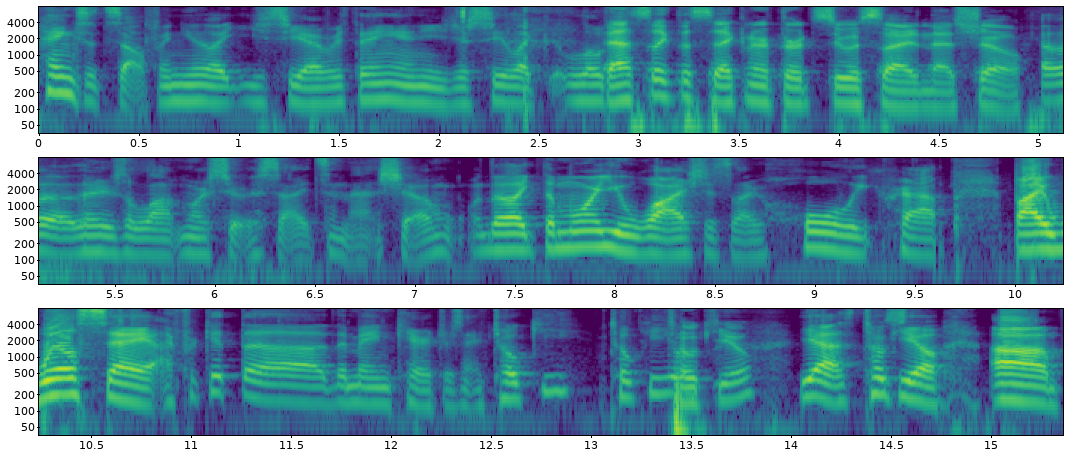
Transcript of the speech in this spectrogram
hangs itself, and you like you see everything, and you just see like low. That's like the second or third suicide in that show. uh, there's a lot more suicides in that show. The, like the more you watch, it's like holy crap. But I will say, I forget the the main character's name. Toki, Tokyo, Tokyo. Yeah, it's Tokyo. Um,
